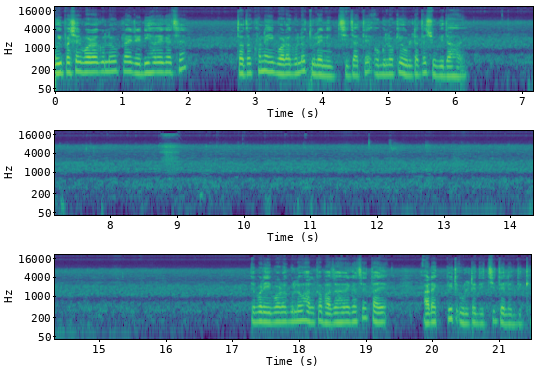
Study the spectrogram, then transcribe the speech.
ওই পাশের বড়াগুলোও প্রায় রেডি হয়ে গেছে। ততক্ষণে এই বড়াগুলো তুলে নিচ্ছি যাতে ওগুলোকে উল্টাতে সুবিধা হয়। এবার এই বড়াগুলোও হালকা ভাজা হয়ে গেছে, তাই আর এক পিঠ উল্টে দিচ্ছি তেলের দিকে।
